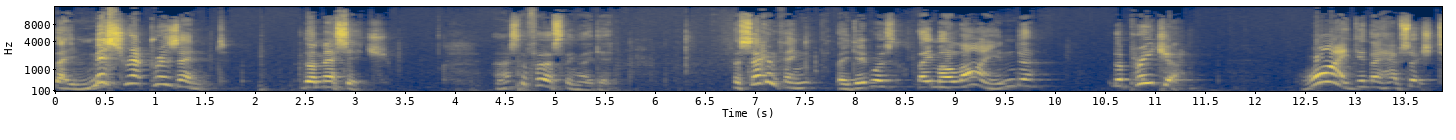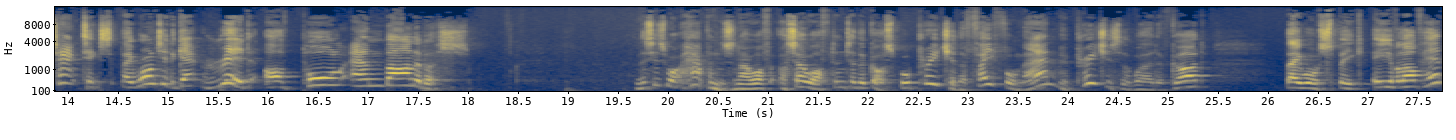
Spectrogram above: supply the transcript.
They misrepresent the message. And that's the first thing they did. The second thing they did was they maligned the preacher. Why did they have such tactics? They wanted to get rid of Paul and Barnabas. And this is what happens so often to the gospel preacher, the faithful man who preaches the word of God. They will speak evil of him,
